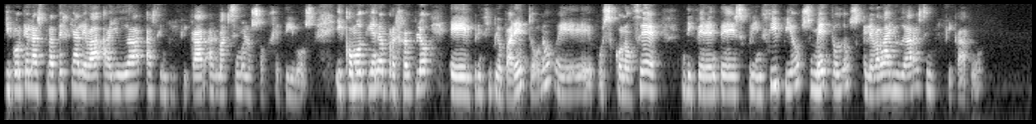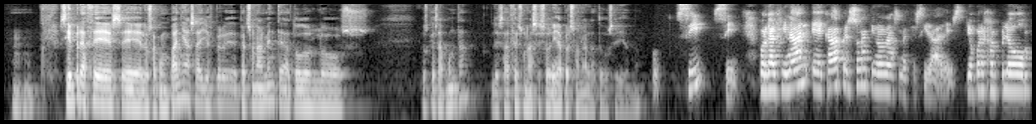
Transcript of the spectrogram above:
y porque la estrategia le va a ayudar a simplificar al máximo los objetivos. Y como tiene, por ejemplo, el principio Pareto, ¿no? Eh, pues conocer diferentes principios, métodos que le van a ayudar a simplificar. ¿Siempre haces, eh, los acompañas a ellos personalmente, a todos los, los que se apuntan? ¿Les haces una asesoría personal a todos ellos? ¿no? Sí, sí, porque al final eh, cada persona tiene unas necesidades. Yo, por ejemplo,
